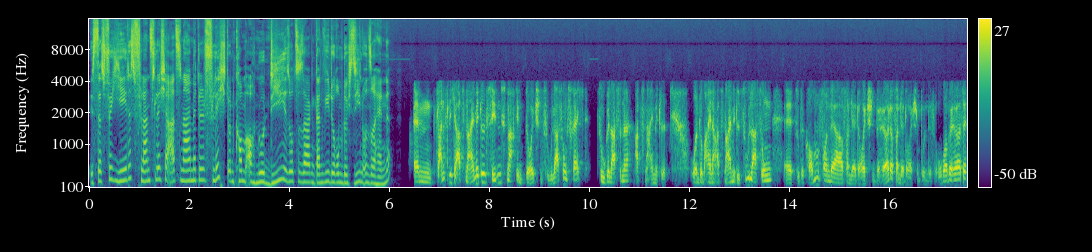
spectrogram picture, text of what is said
Ist das für jedes pflanzliche Arzneimittel Pflicht und kommen auch nur die sozusagen dann wiederum durch Sie in unsere Hände? Ähm, pflanzliche Arzneimittel sind nach dem deutschen Zulassungsrecht zugelassene Arzneimittel. Und um eine Arzneimittelzulassung äh, zu bekommen von der von der deutschen Behörde, von der deutschen Bundesoberbehörde,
